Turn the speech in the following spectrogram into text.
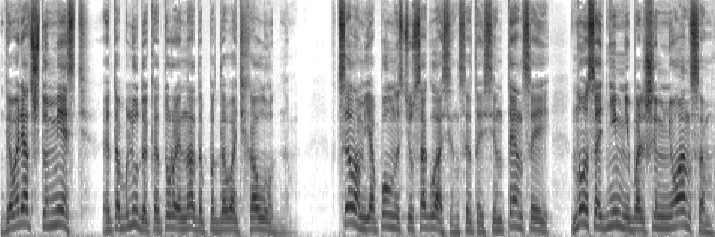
Говорят, что месть — это блюдо, которое надо подавать холодным. В целом я полностью согласен с этой сентенцией, но с одним небольшим нюансом,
